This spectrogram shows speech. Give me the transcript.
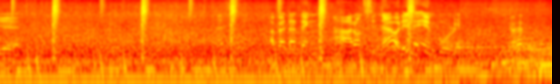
Yeah. I bet that thing, I don't see, no, it is an inboard. Go ahead.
